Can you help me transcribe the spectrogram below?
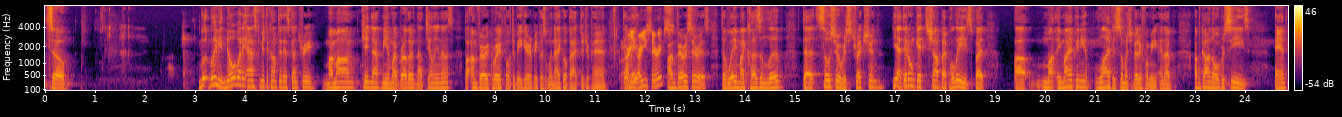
So, b- believe me, nobody asked me to come to this country. My mom kidnapped me and my brother, not telling us. But I'm very grateful to be here because when I go back to Japan, the Are you Are you serious? I'm very serious. The way my cousin lived, the social restriction. Yeah, they don't get shot by police, but uh, my, in my opinion, life is so much better for me. And I've I've gone overseas, and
